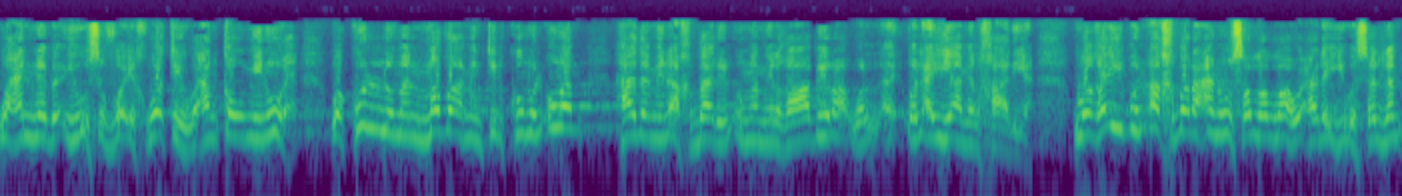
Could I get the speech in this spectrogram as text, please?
وعن نبأ يوسف وإخوته وعن قوم نوح وكل من مضى من تلكم الأمم هذا من أخبار الأمم الغابرة والأيام الخالية. وغيب أخبر عنه صلى الله عليه وسلم وسلم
